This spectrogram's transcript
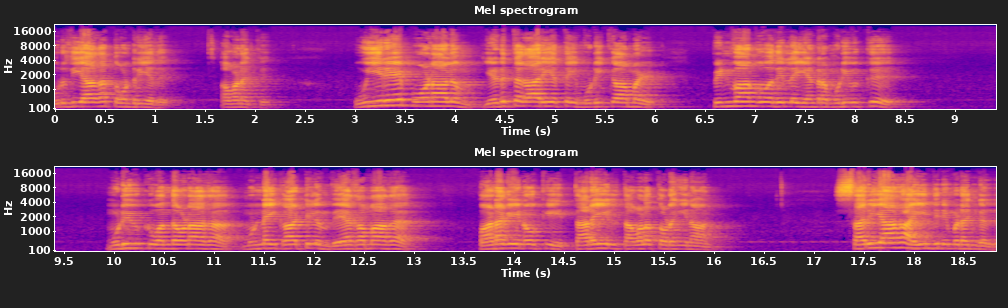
உறுதியாக தோன்றியது அவனுக்கு. உயிரே போனாலும் எடுத்த காரியத்தை முடிக்காமல் பின்வாங்குவதில்லை என்ற முடிவுக்கு முடிவுக்கு வந்தவனாக முன்னை காட்டிலும் வேகமாக படகை நோக்கி தரையில் தவளத் தொடங்கினான். சரியாக ஐந்து நிமிடங்கள்.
